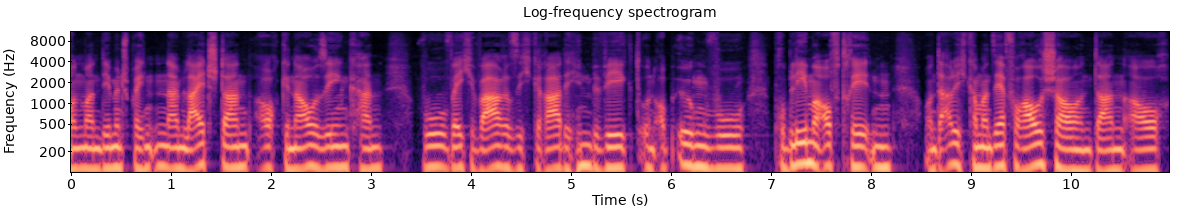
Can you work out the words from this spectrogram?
und man dementsprechend in einem Leitstand auch genau sehen kann, wo welche Ware sich gerade hinbewegt und ob irgendwo Probleme auftreten. Und dadurch kann man sehr vorausschauend dann auch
